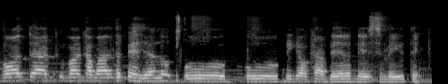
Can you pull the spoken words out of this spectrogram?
vão, até, vão acabar até perdendo o, o Miguel Cabrera nesse meio tempo.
